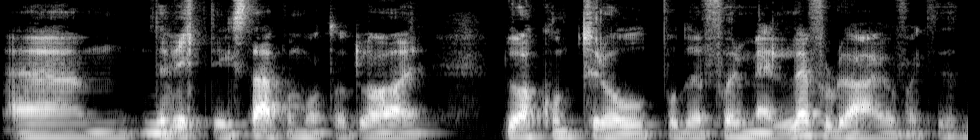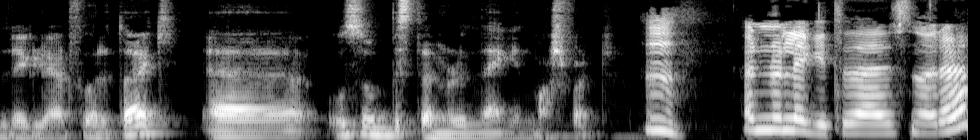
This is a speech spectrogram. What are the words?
Det viktigste er på en måte at du har du har kontroll på det formelle, for du er jo faktisk et regulert foretak. Eh, og så bestemmer du din egen marsjfart. Mm. Er det noe å legge til der, Snorre?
